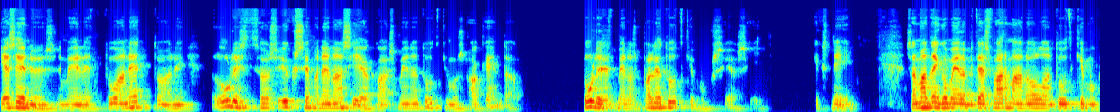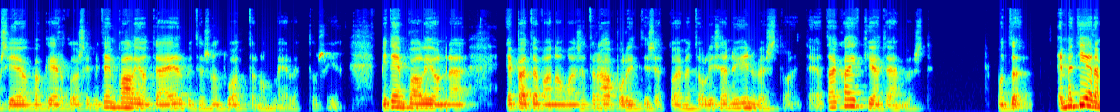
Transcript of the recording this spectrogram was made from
jäsenyys meille tuo nettoa, niin luulisin, että se olisi yksi sellainen asia, joka olisi meidän tutkimusagendalla. Luulisin, että meillä olisi paljon tutkimuksia siitä. Eikö niin? Samaten kuin meillä pitäisi varmaan olla tutkimuksia, joka kertoo että miten paljon tämä elvytys on tuottanut meille tosiaan. Miten paljon nämä epätavanomaiset rahapoliittiset toimet on lisännyt investointeja tai kaikkia tämmöistä. Mutta en mä tiedä,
